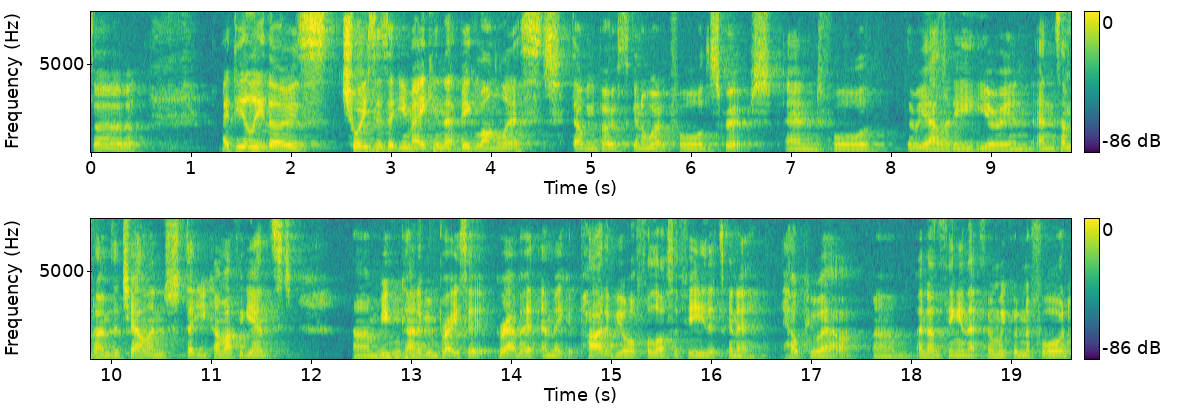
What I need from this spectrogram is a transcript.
the ideally those choices that you make in that big long list they'll be both going to work for the script and for the reality you're in and sometimes a challenge that you come up against um, you can kind of embrace it grab it and make it part of your philosophy that's going to help you out um, another thing in that film we couldn't afford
